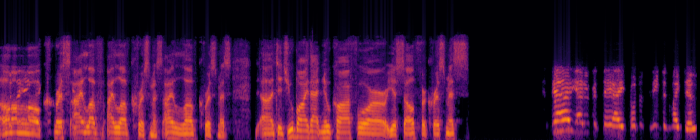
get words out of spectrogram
Oh, Chris, I love I love Christmas. I love Christmas. Uh, did you buy that new car for yourself for Christmas? yeah, yeah, you could say I sort of treated myself,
